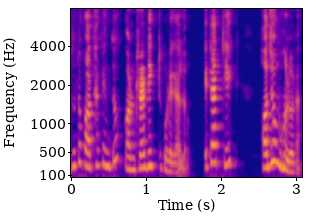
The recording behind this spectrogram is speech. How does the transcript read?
দুটো কথা কিন্তু কন্ট্রাডিক্ট করে গেল। এটা ঠিক, হজম হলো না।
